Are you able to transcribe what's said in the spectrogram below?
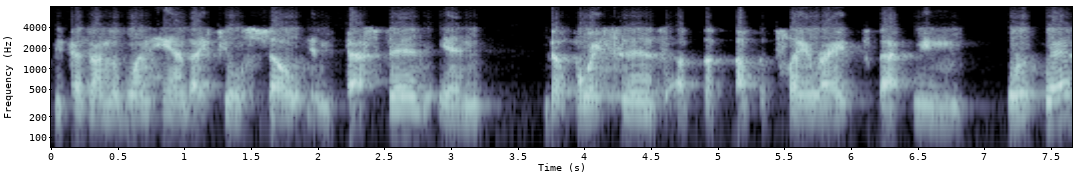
because on the one hand, I feel so invested in the voices of the, of the playwrights that we work with,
